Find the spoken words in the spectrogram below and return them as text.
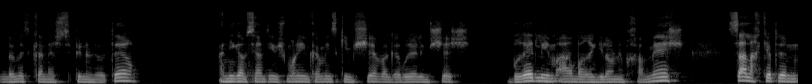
באמת כנראה שציפינו ליותר. אני גם סיימתי עם 80, קמינסקי עם 7, גבריאל עם 6, ברדלי עם 4, רגילון עם 5, סאלח קפטן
